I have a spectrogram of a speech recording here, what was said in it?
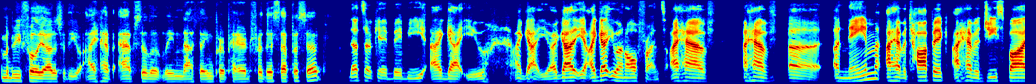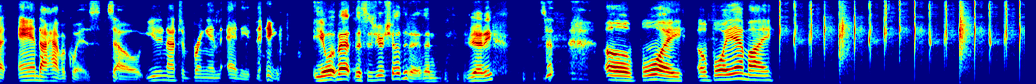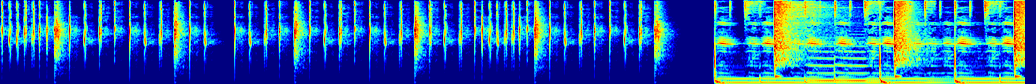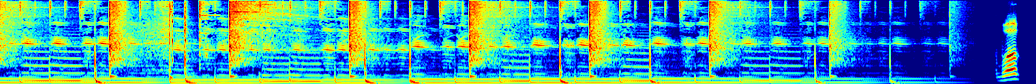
I'm going to be fully honest with you. I have absolutely nothing prepared for this episode. That's okay, baby. I got you. I got you. I got you. I got you on all fronts. I have I have uh, a name, I have a topic, I have a G spot, and I have a quiz. So you didn't have to bring in anything. You know what, Matt? This is your show today. Then you ready? oh boy. Oh boy, am I.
